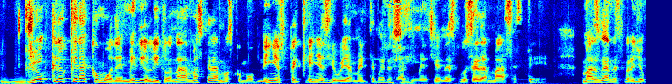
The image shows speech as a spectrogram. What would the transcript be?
Yo creo que era como de medio litro, nada más que éramos como niños pequeños y obviamente pues, las dimensiones pues eran más este más grandes, pero yo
